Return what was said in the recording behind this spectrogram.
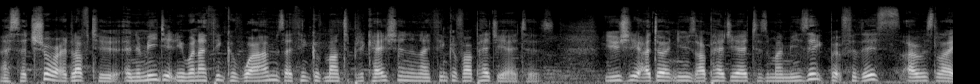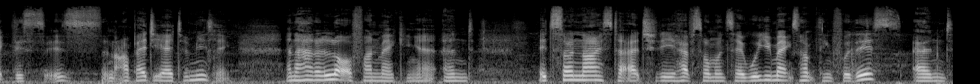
I said, Sure, I'd love to. And immediately, when I think of worms, I think of multiplication and I think of arpeggiators. Usually, I don't use arpeggiators in my music, but for this, I was like, This is an arpeggiator music. And I had a lot of fun making it. And it's so nice to actually have someone say, Will you make something for this? And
